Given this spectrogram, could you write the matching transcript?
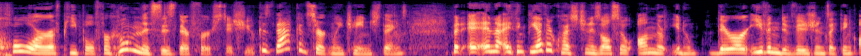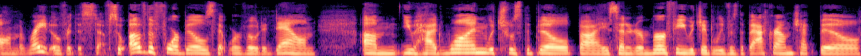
core of people for whom this is their first issue because that could certainly change things. But and i think the other question is also on the you know there are even divisions i think on the right over this stuff. So of the four bills that were voted down um, you had one which was the bill by senator murphy which i believe was the background check bill.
